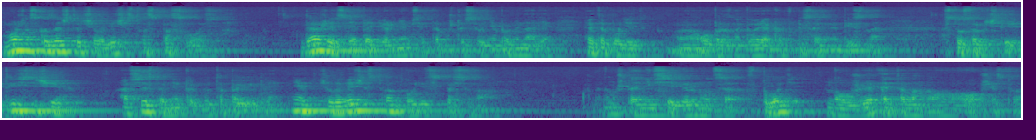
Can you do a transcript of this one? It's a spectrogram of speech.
можно сказать, что человечество спаслось. Даже если опять вернемся к тому, что сегодня упоминали, это будет, э, образно говоря, как в Писании написано, 144 тысячи, а все остальные как будто погибли. Нет, человечество будет спасено. Потому что они все вернутся в плоть, но уже этого нового общества,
